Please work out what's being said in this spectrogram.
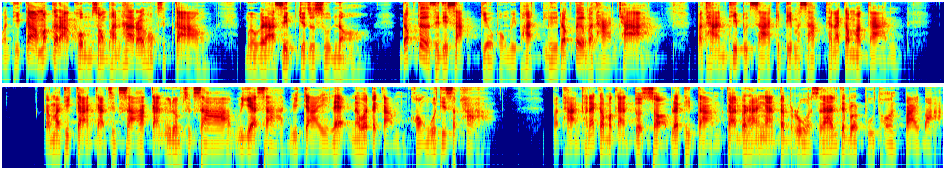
วันที่ 9 มกราคม 2569 เมื่อเวลา 10.00 น ดรสิทธิศักดิ์เกี่ยวพงพิพัฒน์หรือดรประธานชาติ ประธานที่ปรึกษากิตติมศักดิ์คณะกรรมการ กรรมธิการการศึกษาการอุดมศึกษา วิทยาศาสตร์ วิจัย และนวัตกรรมของวุฒิสภา ประธานคณะกรรมการตรวจสอบและติดตามการบริหารงานตำรวจสถานีตำรวจภูธรปลายบาง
